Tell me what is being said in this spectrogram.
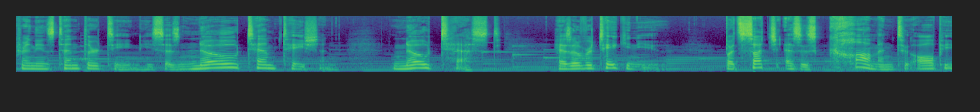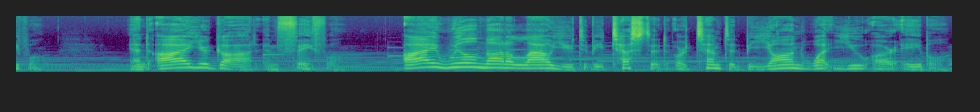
Corinthians 10 13, he says, No temptation, no test has overtaken you, but such as is common to all people. And I, your God, am faithful. I will not allow you to be tested or tempted beyond what you are able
